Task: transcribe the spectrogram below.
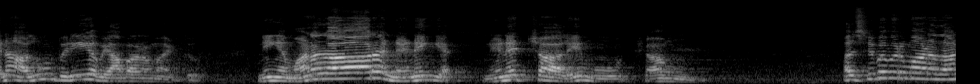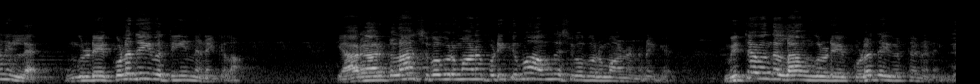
ஏன்னா அதுவும் பெரிய வியாபாரமாக எடுத்து நீங்க மனதார நினைங்க. நினைச்சாலே மோட்சம். அது சிவபெருமானதான் இல்லை. உங்களுடைய குலதெய்வத்தையும் நினைக்கலாம். யார் யாருக்கெல்லாம் சிவபெருமான பிடிக்குமோ அவங்க சிவபெருமான நினைங்க. மித்தவங்கெல்லாம் உங்களுடைய குலதெய்வத்தை நினைங்க.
